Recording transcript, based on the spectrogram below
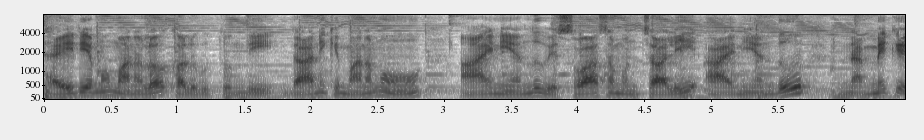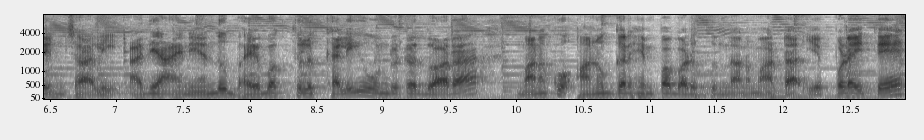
ధైర్యము మనలో కలుగుతుంది. దానికి మనము ఆయన యందు విశ్వాసం ఉంచాలి ఆయన యందు నమ్మిక ఉంచాలి. అది ఆయన యందు భయభక్తులు కలిగి ఉండుట ద్వారా మనకు అనుగ్రహింపబడుతుంది అనమాట ఎప్పుడైతే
